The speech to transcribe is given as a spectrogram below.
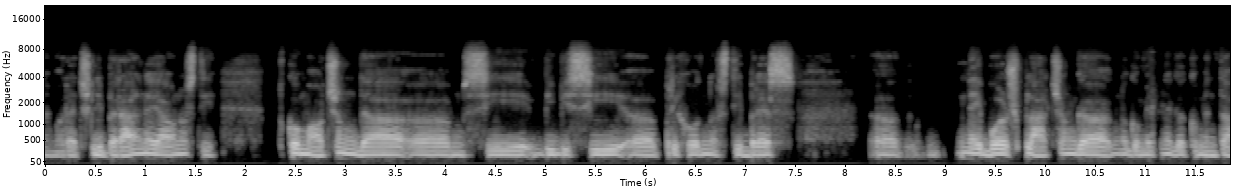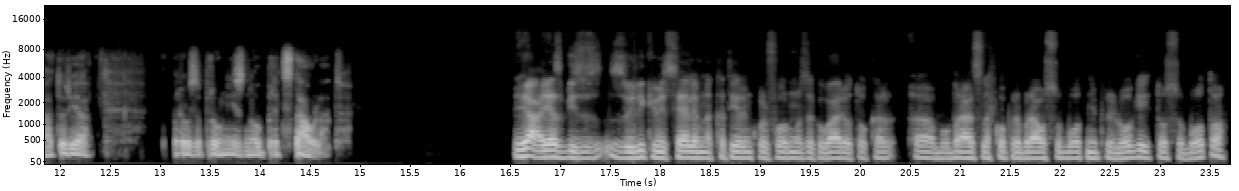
ne moremo reči, liberalne javnosti, tako močen, da um, si BBC uh, prihodnosti brez uh, najbolj plačanega nogometnega komentatorja pravzaprav ni znal predstavljati. Ja, jaz bi z, z velikim veseljem na katerem koli forumu zagovarjal to, kar uh, bo bralec lahko prebral v sobotni prilogi, to soboto.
